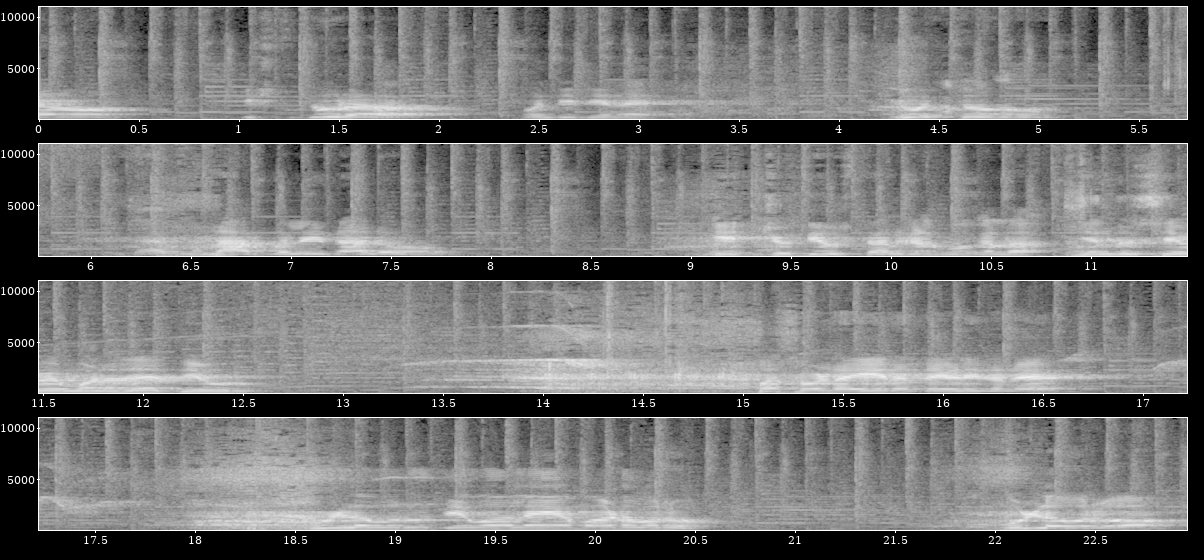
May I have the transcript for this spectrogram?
ನಾನು ಇಷ್ಟು ದೂರ ಬಂದಿದ್ದೇನೆ. ಇವತ್ತು ನಾರ್ಮಲಿ ನಾನು ಹೆಚ್ಚು ದೇವಸ್ಥಾನಗಳಿಗೆ ಹೋಗಲ್ಲ. ಜನರು ಸೇವೆ ಮಾಡೋದೇ ದೇವರು. ಬಸವಣ್ಣ ಏನಂತ ಹೇಳಿದಾನೆ ಉಳ್ಳವರು ದೇವಾಲಯ ಮಾಡುವರು. ಉಳ್ಳವರು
